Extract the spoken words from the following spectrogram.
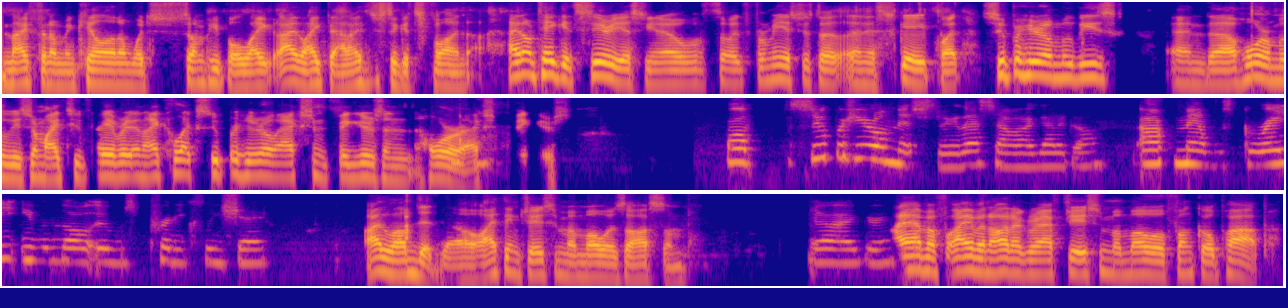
knifing them and killing them, which some people like. I like that. I just think it's fun. I don't take it serious, you know. So it's, for me, it's just a, an escape. But superhero movies and uh, horror movies are my two favorite, and I collect superhero action figures and horror action figures. Well, superhero mystery. That's how I gotta go. Aquaman was great, even though it was pretty cliche. I loved it though. I think Jason Momoa is awesome. Yeah, I agree. I have a I have an autographed Jason Momoa Funko Pop.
